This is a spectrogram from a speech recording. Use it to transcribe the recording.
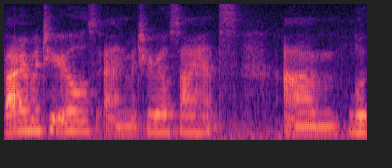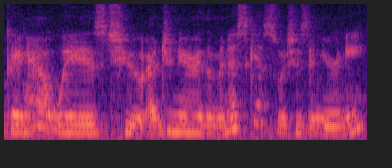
biomaterials and material science, um, looking at ways to engineer the meniscus, which is in your knee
